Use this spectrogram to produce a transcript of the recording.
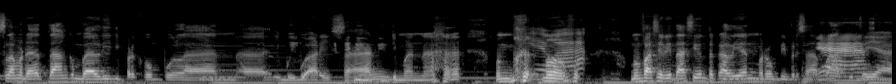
Selamat datang kembali di perkumpulan eh, ibu-ibu arisan di mana mem- Iya, mem- memfasilitasi untuk kalian merumpi bersama Ya. gitu ya.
